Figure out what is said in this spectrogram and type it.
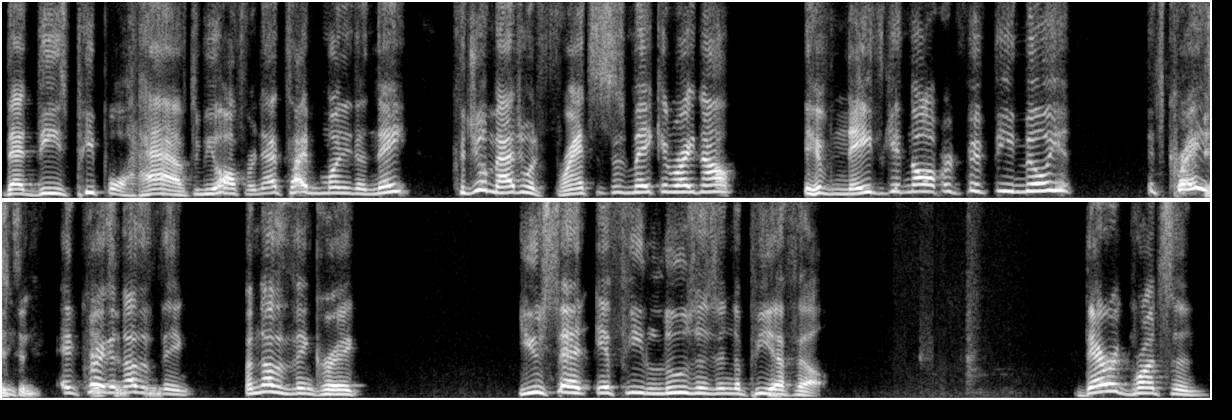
that these people have to be offering that type of money to Nate? Could you imagine what Francis is making right now? If Nate's getting offered 15 million, it's crazy. It's in- and Craig, another thing, another thing, Craig, you said if he loses in the PFL, Derek Brunson,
